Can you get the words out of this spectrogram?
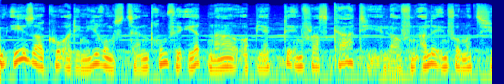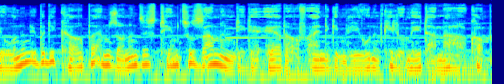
Im ESA-Koordinierungszentrum für erdnahe Objekte in Frascati laufen alle Informationen über die Körper im Sonnensystem zusammen, die der Erde auf einige Millionen Kilometer nahe kommen.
